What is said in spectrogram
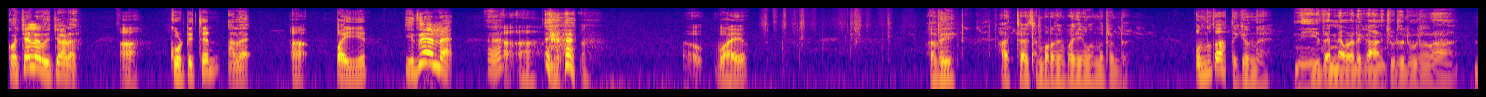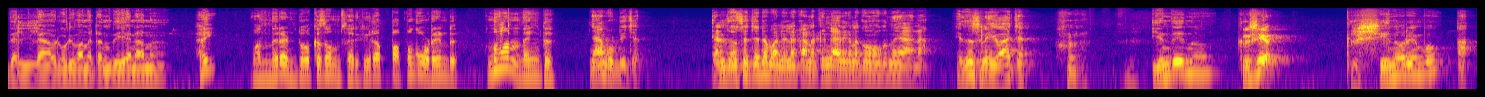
കൊച്ചല്ലേ റിച്ചാർഡ്? ആ കുട്ടിച്ചൻ? അതെ. ആ പയ്യൻ? ഇത് തന്നെ. വായോ. അതെ അച്ചാച്ചൻ പറഞ്ഞ പയ്യൻ വന്നിട്ടുണ്ട്. ഒന്ന് താത്തേക്ക് വന്നേ. നീ തന്നെ അവിടെ കാണിച്ചു കൊടുത്തിട്ട് വിടറാ. ഇതെല്ലാവരും കൂടി വന്നിട്ട് എന്ത് ചെയ്യാനാന്ന്? ഹൈ വന്ന് രണ്ടു ഒക്കെ സംസാരിക്കും. ഒരു അപ്പം കൂടെ ഉണ്ട് ഒന്ന് വന്നിട്ട് ഞാൻ കുട്ടിച്ചൻ. എൽദോസച്ചന്റെ പള്ളിയിലെ കണക്കും കാര്യങ്ങളൊക്കെ നോക്കുന്നത് ഞാനാ. ഇത് ശ്രീവാച്ചൻ. എന്തെയ്യുന്നു? കൃഷിയാ. കൃഷി എന്ന് പറയുമ്പോ? ആ, ആ,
